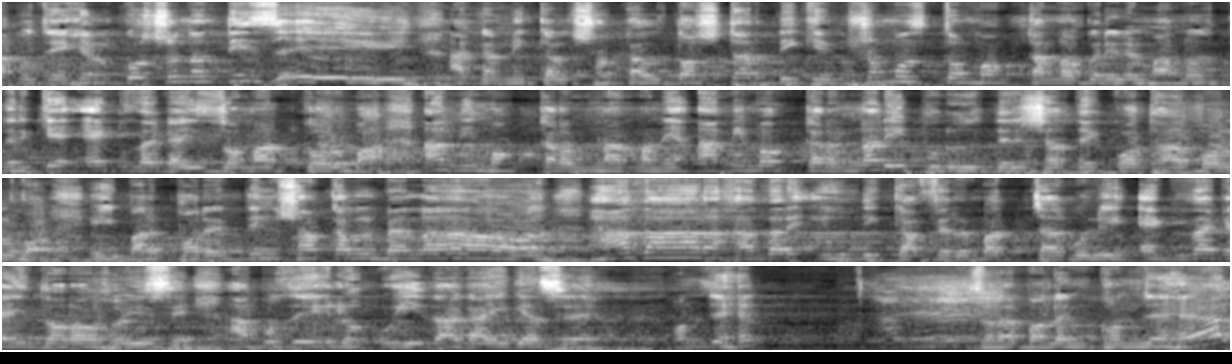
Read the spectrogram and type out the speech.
আবু জেহেল ঘোষণা দিছে আগামীকাল সকাল দশটার দিকে সমস্ত মক্কা নগরের মানুষদেরকে এক জায়গায় জমাট করবা। আমি মক্কার না মানে আমি মক্কার নারী পুরুষদের সাথে কথা বলব। এইবার পরের দিন সকাল বেলা হাজার হাজার ইহুদি কাফের বাচ্চাগুলি এক জায়গায় ধরা হয়েছে আবু জেহেল ওই জায়গায় গেছে। কোন জেহেল? যারা বলেন কোন জেহেল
